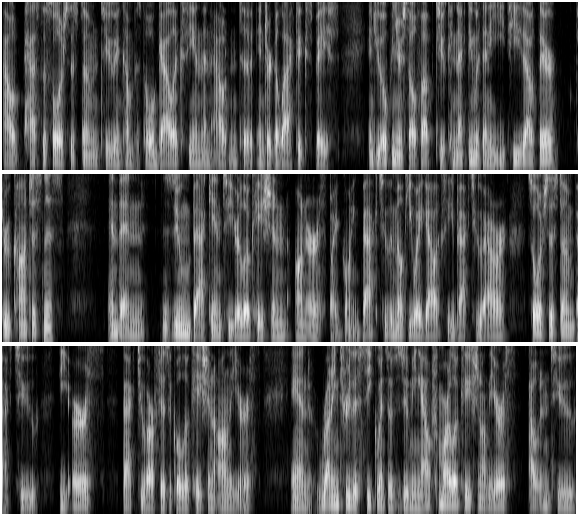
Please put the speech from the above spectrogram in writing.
out past the solar system to encompass the whole galaxy, and then out into intergalactic space. And you open yourself up to connecting with any ETs out there through consciousness and then zoom back into your location on Earth by going back to the Milky Way galaxy, back to our solar system, back to the Earth, back to our physical location on the Earth, and running through this sequence of zooming out from our location on the Earth out into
